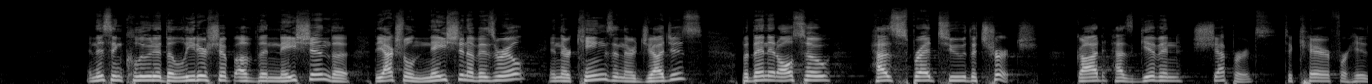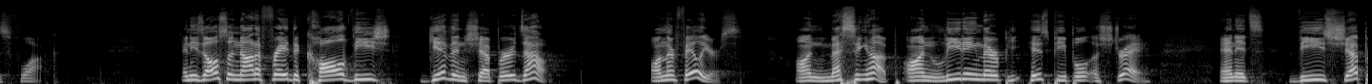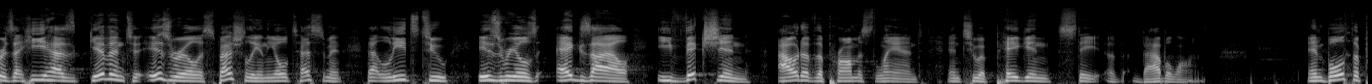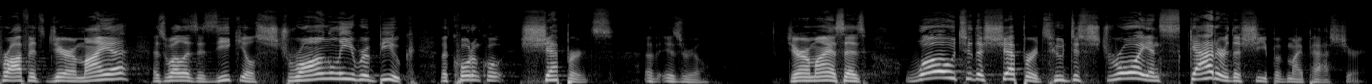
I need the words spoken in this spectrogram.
And this included the leadership of the nation, the, the actual nation of Israel, and their kings and their judges. But then it also has spread to the church. God has given shepherds to care for his flock. And he's also not afraid to call these given shepherds out on their failures, on messing up, on leading their, his people astray. And it's these shepherds that he has given to Israel, especially in the Old Testament, that leads to Israel's exile, eviction out of the promised land, and to a pagan state of Babylon. And both the prophets Jeremiah as well as Ezekiel strongly rebuke the quote unquote shepherds of Israel. Jeremiah says, Woe to the shepherds who destroy and scatter the sheep of my pasture.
